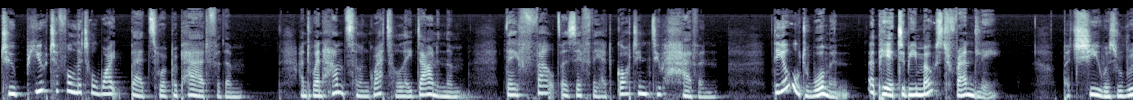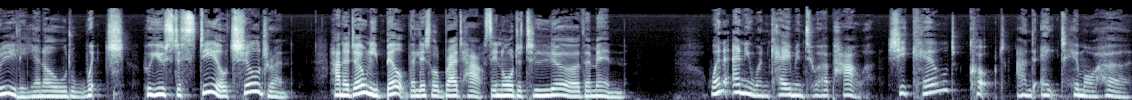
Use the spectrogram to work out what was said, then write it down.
two beautiful little white beds were prepared for them, and when Hansel and Gretel lay down in them, they felt as if they had got into heaven. The old woman appeared to be most friendly, but she was really an old witch who used to steal children and had only built the little bread house in order to lure them in. When anyone came into her power, she killed, cooked, and ate him or her,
